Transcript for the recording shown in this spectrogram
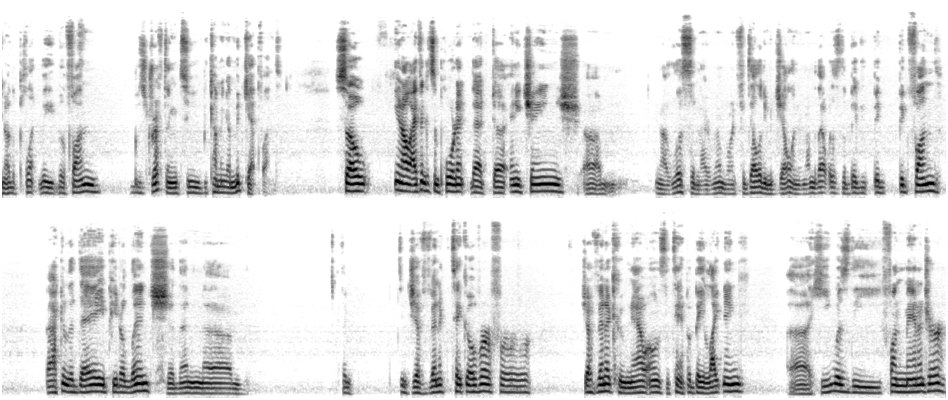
you know the pl- the, the fund was drifting to becoming a mid cap fund. So you know, I think it's important that uh, any change, um, you know, listen, I remember when Fidelity Magellan, remember that was the big, big, big fund back in the day, Peter Lynch, and then um, I think did Jeff Vinik take over for Jeff Vinik, who now owns the Tampa Bay Lightning. Uh, he was the fund manager,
